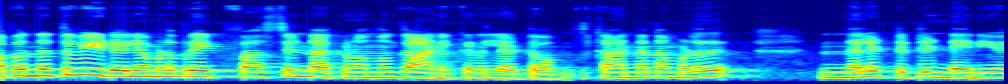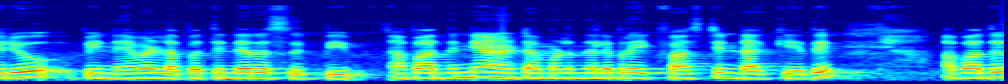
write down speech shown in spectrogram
അപ്പോൾ ഇന്നത്തെ വീഡിയോയിൽ നമ്മൾ ബ്രേക്ക്ഫാസ്റ്റ് ഉണ്ടാക്കണമെന്നും കാണിക്കണില്ല കേട്ടോ കാരണം നമ്മൾ ഇന്നലെ ഇട്ടിട്ടുണ്ട് ഇനി ഒരു പിന്നെ വെള്ളപ്പത്തിന്റെ റെസിപ്പി. അപ്പോൾ അതിന്റെയാണ് കേട്ടോ നമ്മൾ ഇന്നലെ ബ്രേക്ക്ഫാസ്റ്റ് ഉണ്ടാക്കിയത്. അപ്പോൾ അത്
